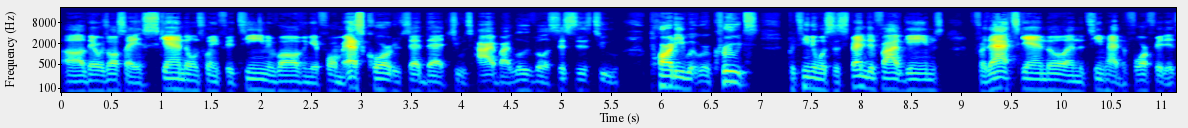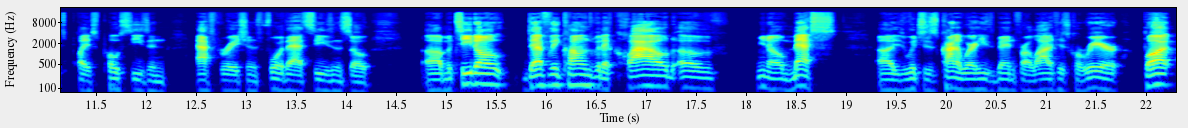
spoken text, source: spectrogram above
Uh, there was also a scandal in 2015 involving a former escort who said that she was hired by Louisville assistants to party with recruits. Pitino was suspended five games for that scandal, and the team had to forfeit its place postseason aspirations for that season. So uh, Pitino definitely comes with a cloud of you know mess, uh, which is kind of where he's been for a lot of his career. But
